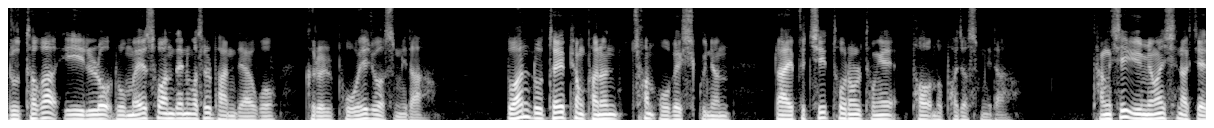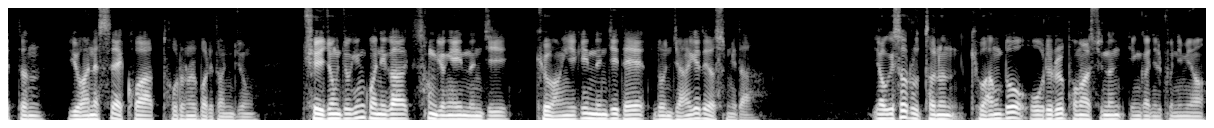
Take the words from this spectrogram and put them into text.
루터가 이 일로 로마에 소환되는 것을 반대하고 그를 보호해 주었습니다. 또한 루터의 평판은 1519년 라이프치히 토론을 통해 더 높아졌습니다. 당시 유명한 신학자였던 요하네스 에크와 토론을 벌이던 중 최종적인 권위가 성경에 있는지 교황에게 있는지 대해 논쟁하게 되었습니다. 여기서 루터는 교황도 오류를 범할 수 있는 인간일 뿐이며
